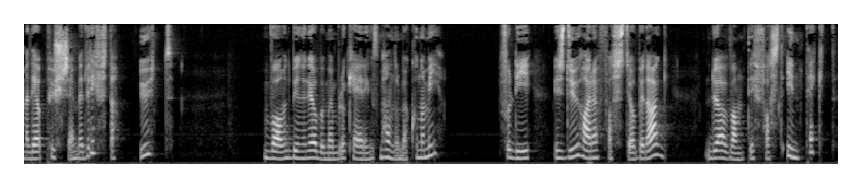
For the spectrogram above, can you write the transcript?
med det å pushe en bedrift da, ut Hva om du begynner å jobbe med en blokkering som handler om økonomi? Fordi hvis du har en fast jobb i dag, du er vant til fast inntekt,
